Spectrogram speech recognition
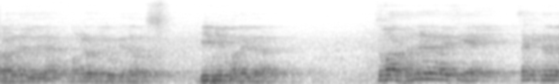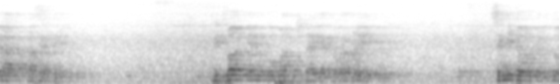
ಅವರ ಜನ್ಮದಿನ ಮಂಗಳೂರಿನಲ್ಲಿ ಹುಟ್ಟಿದವರು ಬಿ ಬಿ ಎಂ ಪದವೀಧರ. ಸುಮಾರು ಹನ್ನೆರಡನೇ ವಯಸ್ಸಿಗೆ ಸಂಗೀತದ ಮೇಲೆ ಆಸಕ್ತಿ. ವಿದ್ವಾನ್ ಎನ್ ಗೋಪಾಲಕೃಷ್ಣ ಅವರ ಬಳಿ ಸಂಗೀತವನ್ನು ಕಲಿತು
